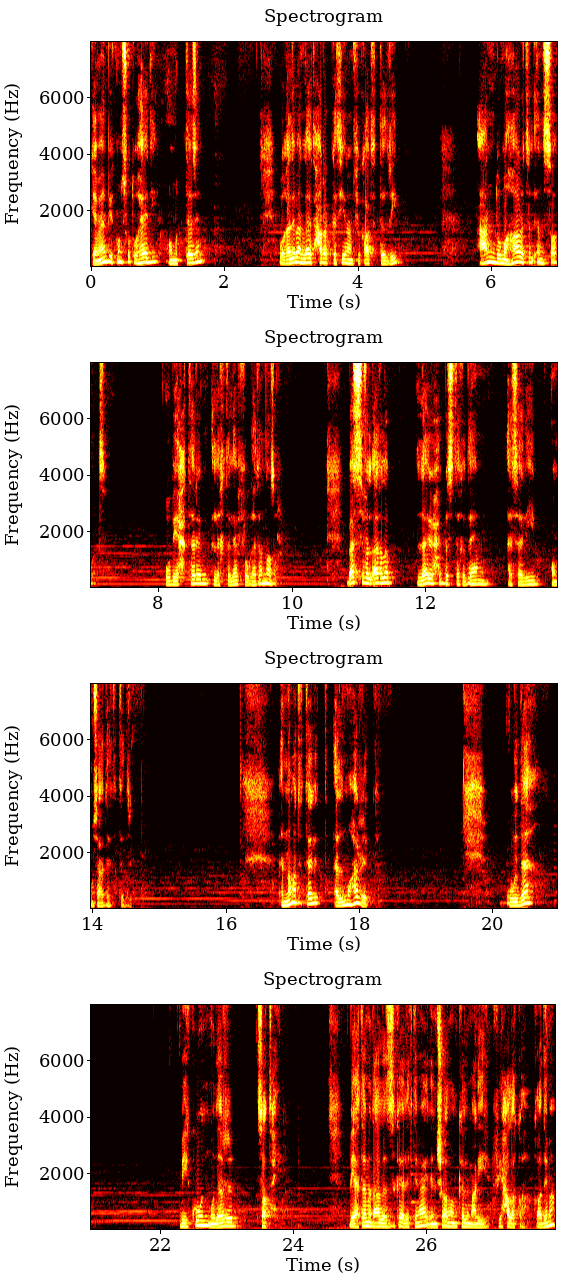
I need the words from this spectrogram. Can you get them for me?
كمان بيكون صوته هادي ومتزن وغالبا لا يتحرك كثيرا في قاعة التدريب. عنده مهارة الإنصات وبيحترم الاختلاف في وجهات النظر. بس في الأغلب لا يحب استخدام أساليب ومساعدات التدريب. النمط الثالث المهرج. وده بيكون مدرب سطحي. بيعتمد على الذكاء الاجتماعي اللي إن شاء الله نتكلم عليه في حلقة قادمة.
